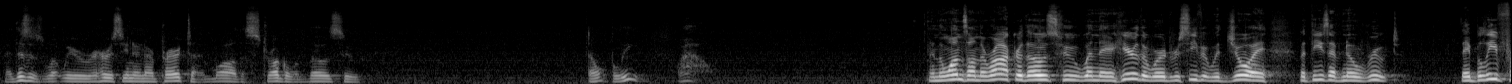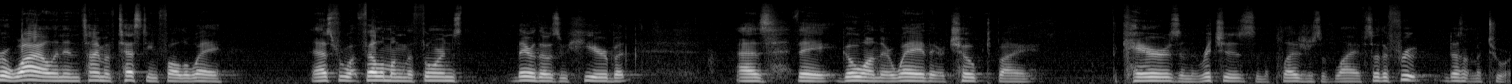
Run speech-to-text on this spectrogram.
Now, this is what we were rehearsing in our prayer time. Wow, the struggle of those who don't believe. Wow. And the ones on the rock are those who, when they hear the word, receive it with joy, but these have no root. They believe for a while and in time of testing fall away. As for what fell among the thorns, they are those who hear, but as they go on their way, they are choked by the cares and the riches and the pleasures of life. So the fruit doesn't mature.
